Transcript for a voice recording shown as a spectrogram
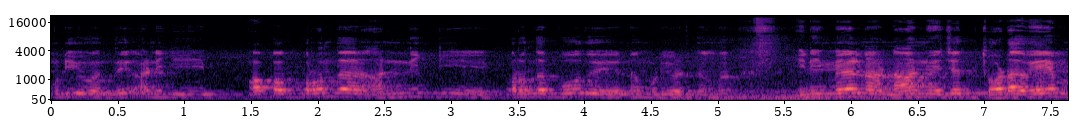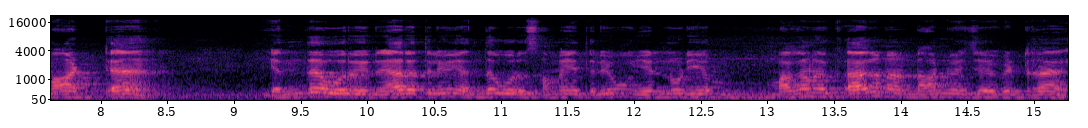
முடிவு வந்து அன்றைக்கி பாப்பா பிறந்த அன்னைக்கு பிறந்த போது என்ன முடிவு எடுத்தாங்கன்னா இனிமேல் நான் நான்வெஜ்ஜை தொடவே மாட்டேன். எந்த ஒரு நேரத்துலையும் எந்த ஒரு சமயத்துலையும் என்னுடைய மகனுக்காக நான் நான்வெஜ்ஜை விடுறேன்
